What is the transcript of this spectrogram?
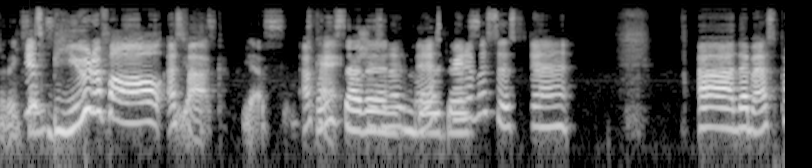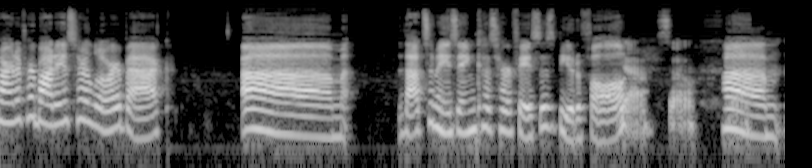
that makes She's sense. beautiful as Yes. fuck. Yes. Okay, 27, she's an administrative gorgeous. assistant. Uh, the best part of her body is her lower back. Um, that's amazing because her face is beautiful. Yeah. So Um,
